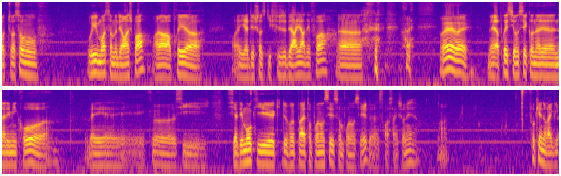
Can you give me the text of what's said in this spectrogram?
de toute façon, oui, moi, ça me dérange pas. Voilà, après, il y a des choses qui fusent derrière des fois. ouais, ouais. Mais après, si on sait qu'on a, les micros, euh, que s'il y a des mots qui ne devraient pas être prononcés sont prononcés, ben, sera sanctionné. Il faut qu'il y ait une règle.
